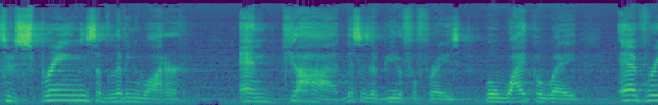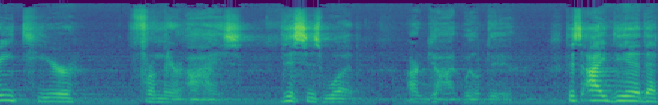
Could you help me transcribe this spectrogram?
to springs of living water. And God, this is a beautiful phrase, will wipe away every tear from their eyes. This is what our God will do. This idea that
